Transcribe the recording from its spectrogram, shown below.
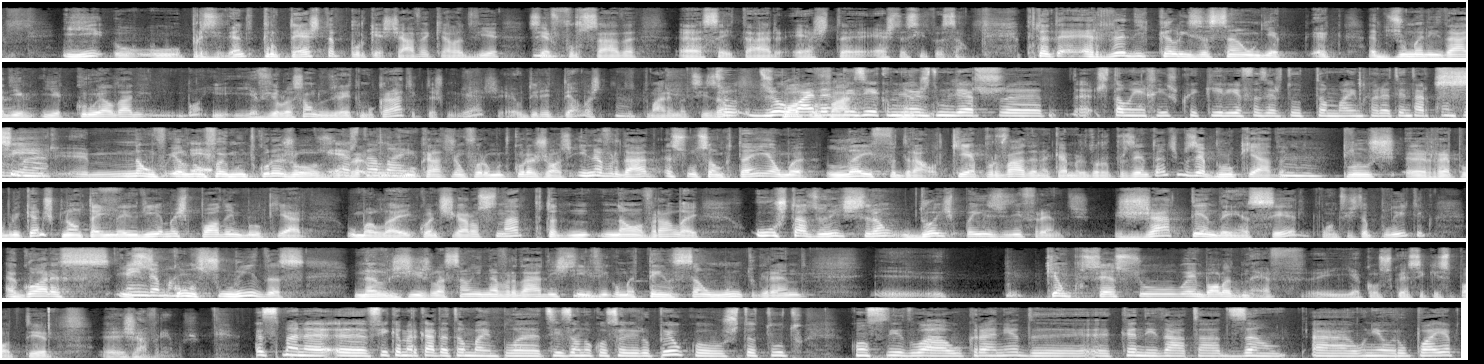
e o, o, presidente protesta porque achava que ela devia ser forçada a aceitar esta, esta situação. Portanto, a radicalização e a, a, a desumanidade e a, e a crueldade bom, e, e, a violação do direito democrático das mulheres, é o direito delas de tomarem uma decisão. Joe, Joe Biden dizia que milhões de mulheres uh, estão em risco e que iria fazer tudo também para tentar contornar. Sim, eh, não, ele não é, foi muito corajoso. Os democratas não foram muito corajosos. E, na verdade, a solução que tem é uma lei federal que é aprovada na Câmara dos Representantes representantes, mas é bloqueada uhum. pelos uh, republicanos, que não têm maioria, mas podem bloquear uma lei quando chegar ao Senado, portanto, não haverá lei. Os Estados Unidos serão dois países diferentes. Já tendem a ser, do ponto de vista político, agora isso consolida-se na legislação e, na verdade, isto significa uma tensão muito grande, eh, que é um processo em bola de neve e a consequência que isso pode ter, eh, já veremos. A semana uh, fica marcada também pela decisão do Conselho Europeu, com o estatuto concedido à Ucrânia de candidata à adesão à União Europeia.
